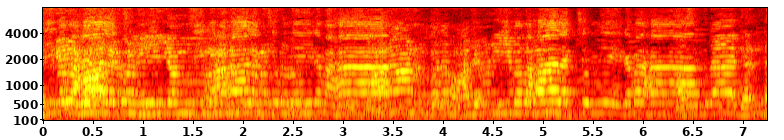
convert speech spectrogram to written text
दीपमहालक्ष्मीयम् दीपमहालक्ष्म्यै नमः दीपमहालक्ष्म्यै नमः गन्ध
